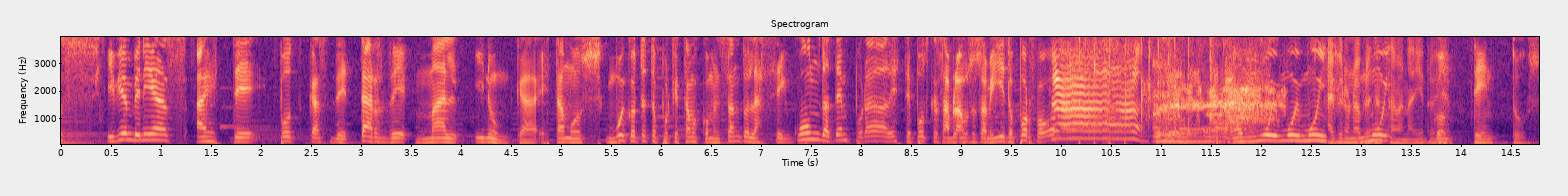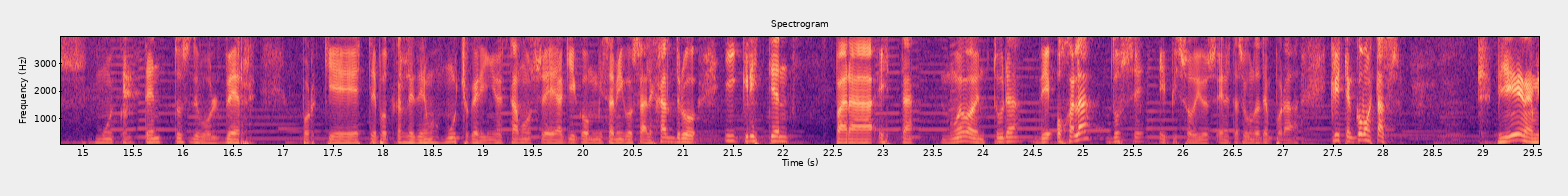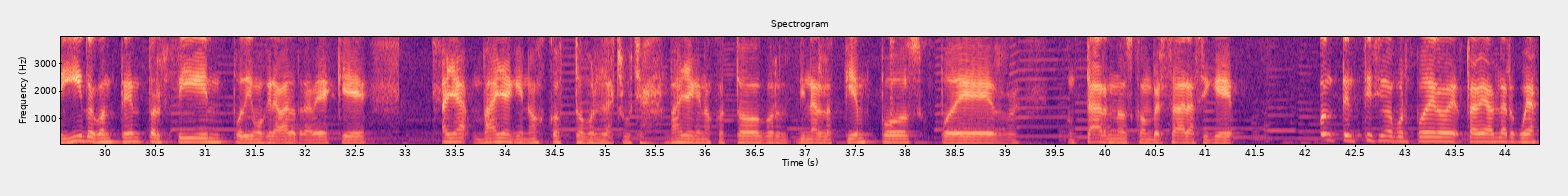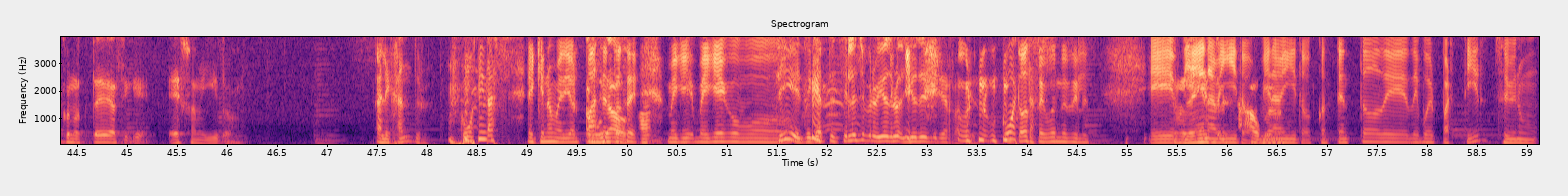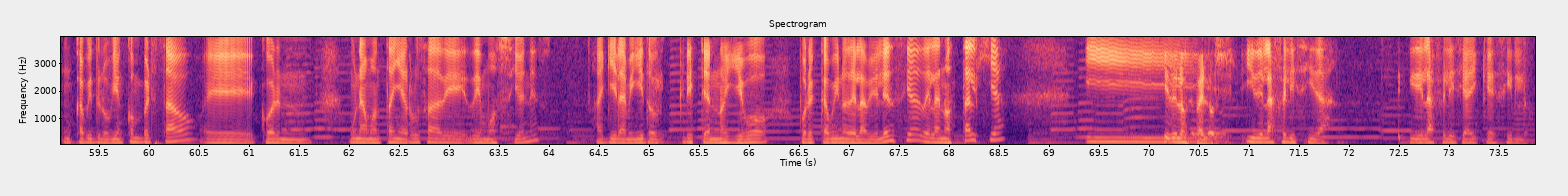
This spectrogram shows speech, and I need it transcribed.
Bienvenidos y bienvenidas a este podcast de Tarde, Mal y Nunca. Estamos muy contentos porque estamos comenzando la segunda temporada de este podcast. Aplausos, amiguitos, por favor. Estamos muy, muy, muy, Ay, pero no muy contentos. Muy contentos de volver. Porque este podcast le tenemos mucho cariño. Estamos eh, aquí con mis amigos Alejandro y Cristian para esta nueva aventura de ojalá 12 episodios en esta segunda temporada. Cristian, ¿cómo estás? Bien, amiguito, contento al fin. Pudimos grabar otra vez que. Vaya, vaya que nos costó por la chucha. Vaya que nos costó coordinar los tiempos, poder juntarnos, conversar. Así que contentísimo por poder otra vez hablar weas con ustedes. Así que eso, amiguito. Alejandro, ¿cómo estás? Es que no me dio el pase, entonces ah. me, me quedé como. Sí, te quedaste en silencio, pero yo, yo te tiré rápido. un- un- ¿Cómo dos estás? segundos de silencio. Eh, bien, amiguito, bien, amiguito. Contento de, de poder partir. Se viene un, un capítulo bien conversado, eh, con una montaña rusa de, de emociones. Aquí el amiguito Cristian nos llevó por el camino de la violencia, de la nostalgia y. Y de los pelos. Y de la felicidad. Y de la felicidad, hay que decirlo.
